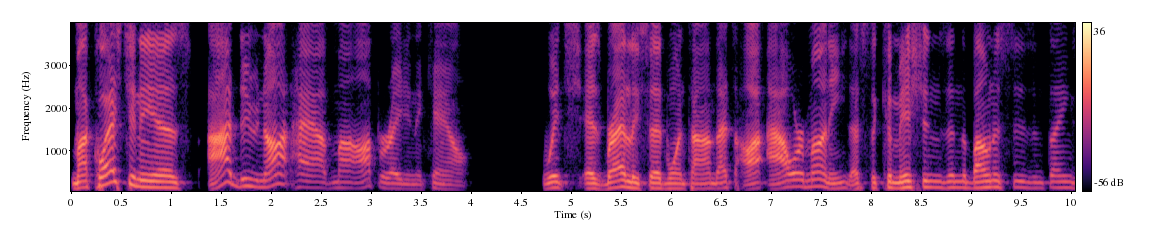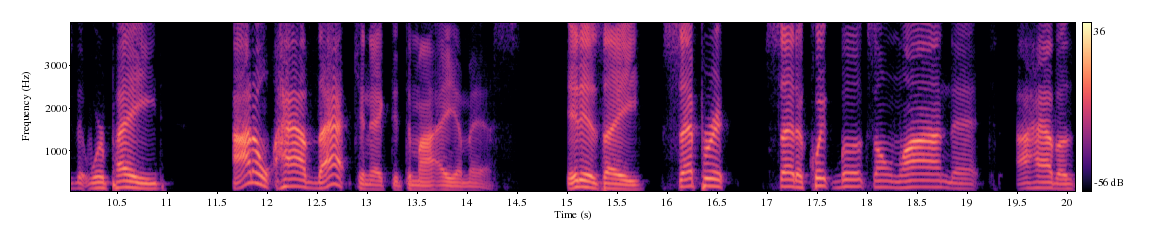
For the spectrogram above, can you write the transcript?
My question is I do not have my operating account which, as Bradley said one time, that's our money. That's the commissions and the bonuses and things that we're paid. I don't have that connected to my AMS. It is a separate set of QuickBooks online that I have a,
